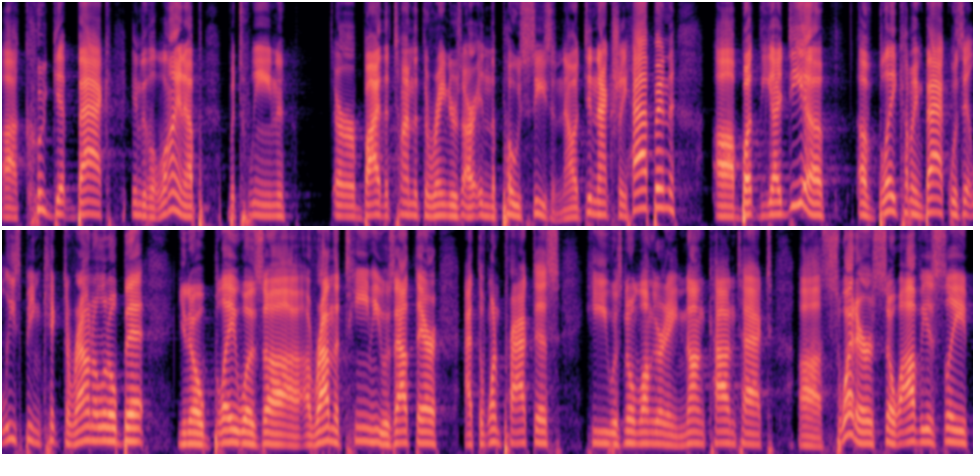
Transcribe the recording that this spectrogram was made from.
uh, could get back into the lineup between or by the time that the Rangers are in the postseason. Now, it didn't actually happen, uh, but the idea of Blais coming back was at least being kicked around a little bit. You know, Blais was uh, around the team. He was out there at the one practice. He was no longer in a non contact uh, sweater. So obviously,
